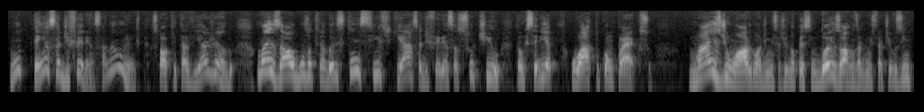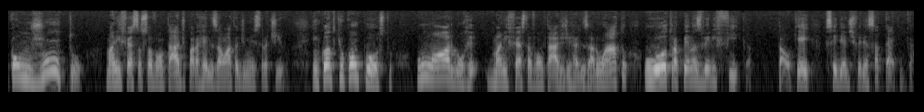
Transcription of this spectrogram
não tem essa diferença. Não, gente, o pessoal aqui está viajando. Mas há alguns doutrinadores que insistem que há essa diferença sutil. Então, que seria o ato complexo. Mais de um órgão administrativo, não pensa em dois órgãos administrativos, em conjunto manifesta sua vontade para realizar um ato administrativo. Enquanto que o composto, um órgão manifesta a vontade de realizar um ato, o outro apenas verifica. Tá ok? Seria a diferença técnica.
